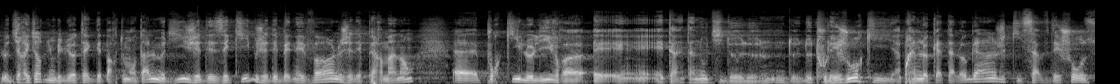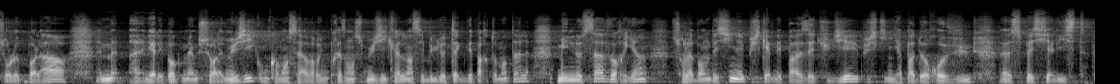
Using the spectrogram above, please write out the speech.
le directeur d'une bibliothèque départementale me dit j'ai des équipes, j'ai des bénévoles, j'ai des permanents euh, pour qui le livre est, est, est un outil de, de, de, tous les jours, qui apprennent le catalogage, qui savent des choses sur le polar, et à l'époque même sur la musique. On commençait à avoir une présence musicale dans ces bibliothèques départementales, mais ils ne savent rien sur la bande dessinée puisqu'elle n'est pas étudiée, puisqu'il n'y a pas de revue euh, spécialiste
